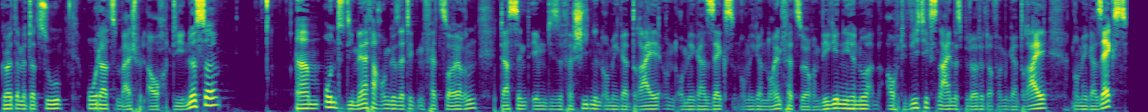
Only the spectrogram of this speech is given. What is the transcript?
gehört damit dazu. Oder zum Beispiel auch die Nüsse. Ähm, und die mehrfach ungesättigten Fettsäuren, das sind eben diese verschiedenen Omega-3 und Omega-6 und Omega-9-Fettsäuren. Wir gehen hier nur auf die wichtigsten ein, das bedeutet auf Omega-3 und Omega-6.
